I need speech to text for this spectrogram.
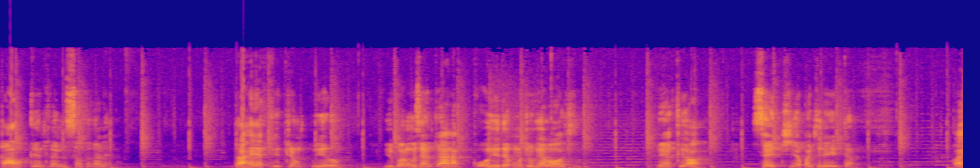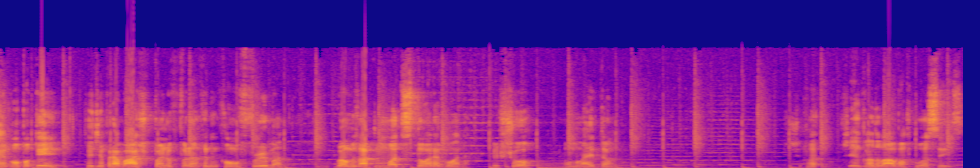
Carro que entra na missão, tá, galera? Dá ré aqui, tranquilo. E vamos entrar na corrida contra o relógio. Vem aqui, ó. Setinha pra direita. Carregou um pouquinho. Setinha pra baixo. Põe no Franklin, confirma. Vamos lá pro modo história agora. Fechou? Vamos lá então. Chegando lá, eu volto com vocês.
